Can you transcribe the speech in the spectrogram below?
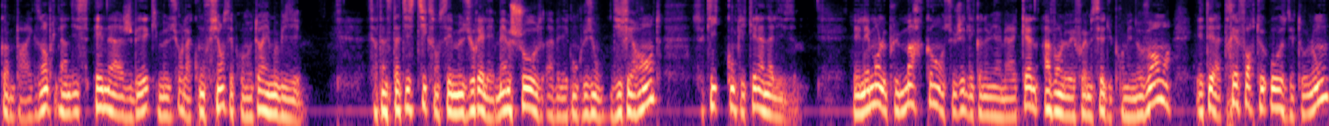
comme par exemple l'indice NAHB qui mesure la confiance des promoteurs immobiliers. Certaines statistiques censées mesurer les mêmes choses avaient des conclusions différentes, ce qui compliquait l'analyse. L'élément le plus marquant au sujet de l'économie américaine avant le FOMC du 1er novembre était la très forte hausse des taux longs,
